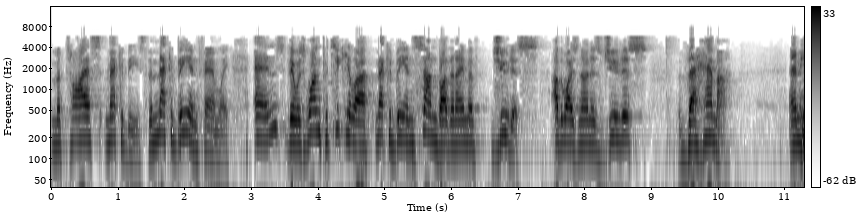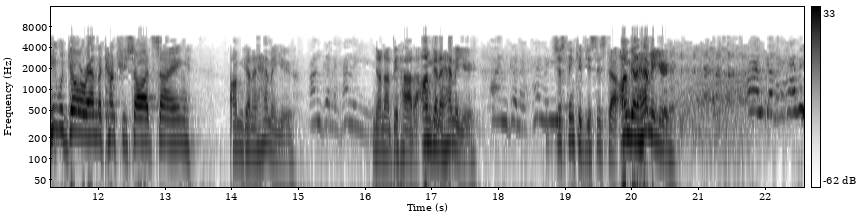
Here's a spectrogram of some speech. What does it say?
Matthias Maccabees, the Maccabean family. And there was one particular Maccabean son by the name of Judas, otherwise known as Judas the Hammer. And he would go around the countryside saying, I'm gonna hammer you. I'm gonna hammer you. No, no, a bit harder. I'm gonna hammer you. Gonna hammer you. Just think of your sister. I'm gonna hammer you. I'm gonna hammer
